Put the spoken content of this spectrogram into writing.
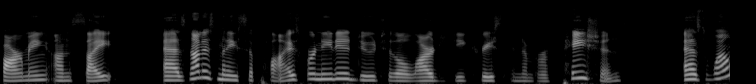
farming on site as not as many supplies were needed due to the large decrease in number of patients, as well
